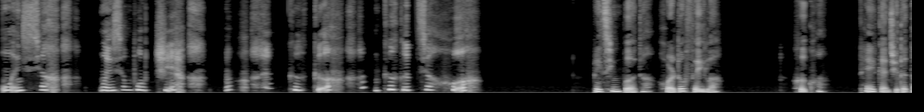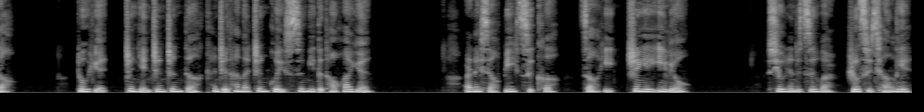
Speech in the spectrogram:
晚香，晚香不知，哥哥，哥哥叫我。被轻薄的魂儿都飞了，何况他也感觉得到，杜远正眼睁睁的看着他那珍贵私密的桃花源，而那小逼此刻早已汁液溢流，羞人的滋味如此强烈，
